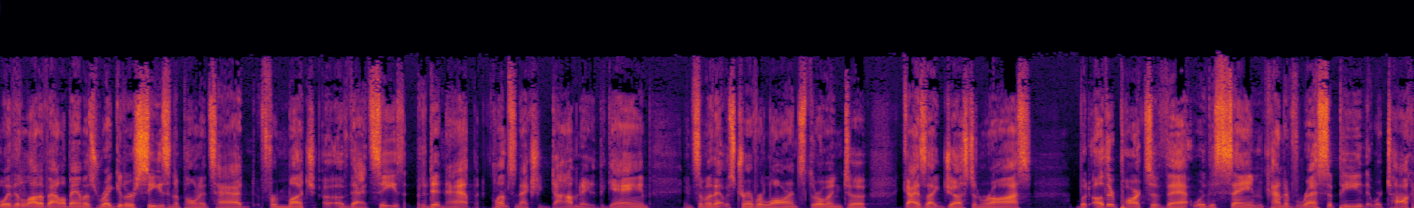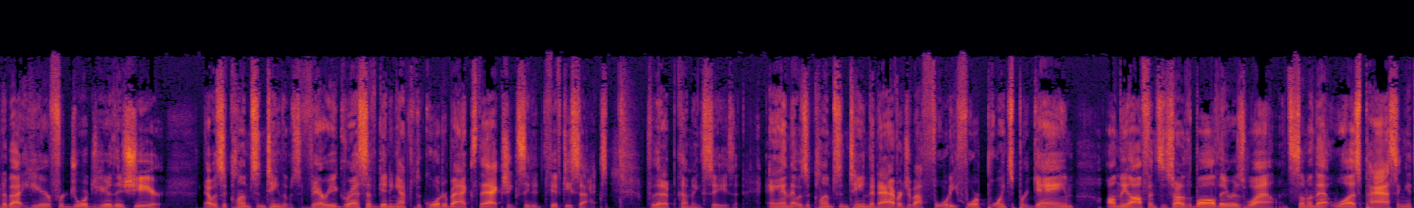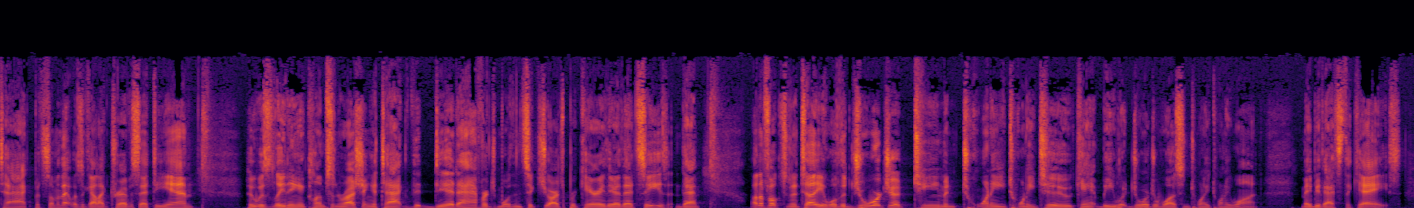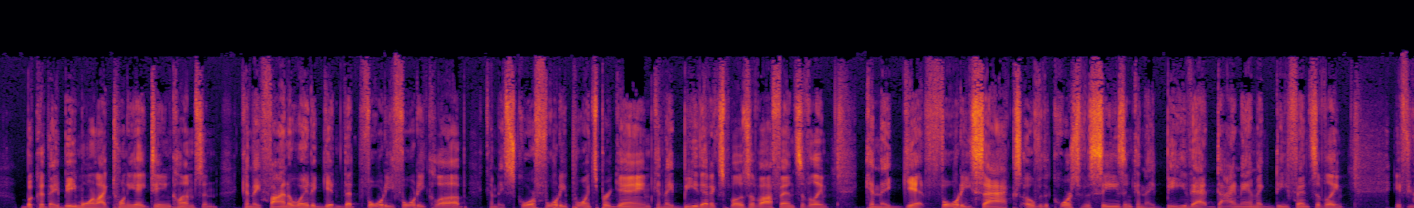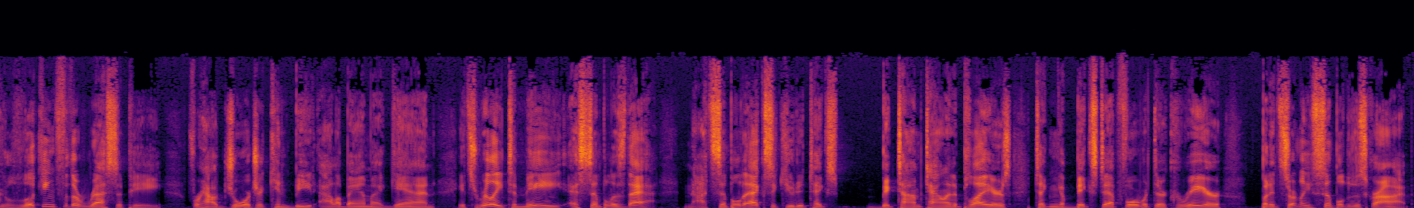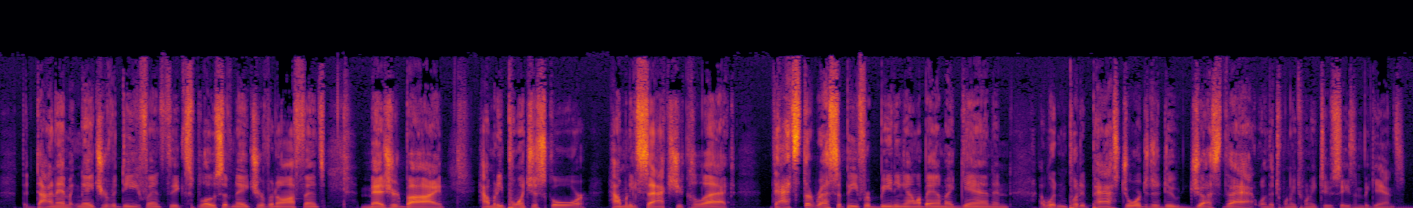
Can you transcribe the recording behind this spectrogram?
the way that a lot of Alabama's regular season opponents had for much of that season. But it didn't happen. Clemson actually dominated the game, and some of that was Trevor Lawrence throwing to guys like Justyn Ross. But other parts of that were the same kind of recipe that we're talking about here for Georgia here this year. That was a Clemson team that was very aggressive getting after the quarterbacks. They actually exceeded 50 sacks for that upcoming season. And that was a Clemson team that averaged about 44 points per game on the offensive side of the ball there as well. And some of that was passing attack, but some of that was a guy like Travis Etienne who was leading a Clemson rushing attack that did average more than six yards per carry there that season. That a lot of folks are going to tell you, well, the Georgia team in 2022 can't be what Georgia was in 2021. Maybe that's the case. But could they be more like 2018 Clemson? Can they find a way to get in that 40 40 club? Can they score 40 points per game? Can they be that explosive offensively? Can they get 40 sacks over the course of a season? Can they be that dynamic defensively? If you're looking for the recipe for how Georgia can beat Alabama again, it's really, to me, as simple as that. Not simple to execute. It takes big time talented players taking a big step forward with their career, but it's certainly simple to describe. The dynamic nature of a defense, the explosive nature of an offense, measured by how many points you score, how many sacks you collect. That's the recipe for beating Alabama again, and I wouldn't put it past Georgia to do just that when the 2022 season begins.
